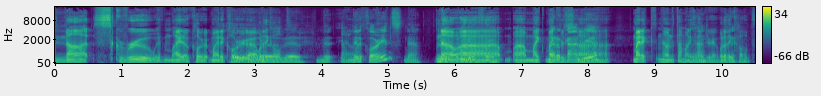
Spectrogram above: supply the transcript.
not screw with mitochlor mitochlor. Uh, what are they called? Oh, man. Mi- midichlorians? No. No, What do you go for? uh, uh, mic- Mitochondria? Uh, mitoc- no, it's not mitochondria. What are they called?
